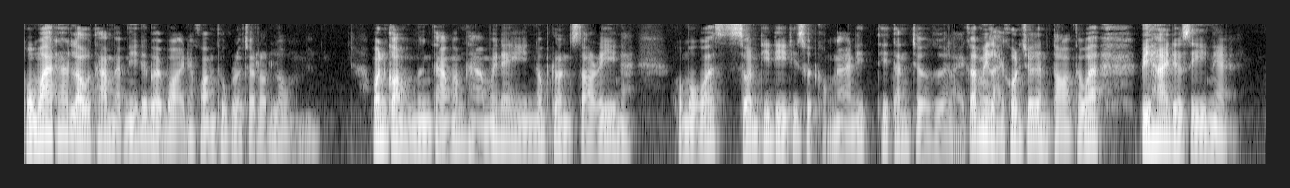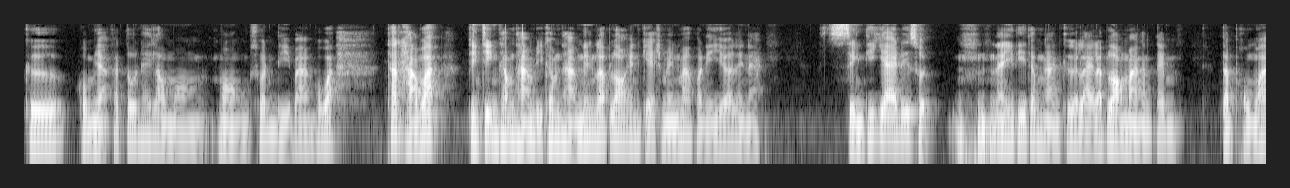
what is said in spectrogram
ผมว่าถ้าเราทำแบบนี้ได้บ่อยๆในความทุกข์เราจะลดลง วันก่อนผมมึงถามคำถามไว้ในนบดนสตอรี่นะ ผมบอกว่าส่วนที่ดีที่สุดของงานที่ที่ท่านเจอคืออะไร ก็มีหลายคนช่วยกันตอบ แต่ว่า behind the scene เนี่ย คือผมอยากกระตุ้นให้เรามองมองส่วนดีบ้าง เพราะว่าถ้าถามว่าจริง ๆคำถามอีกคำถามนึงรับรอง engagement มากกว่านี้เยอะเลยนะ สิ่งที่แย่ที่สุดในที่ทำงานคืออะไรรับรองมากันเต็ม แต่ผมว่า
